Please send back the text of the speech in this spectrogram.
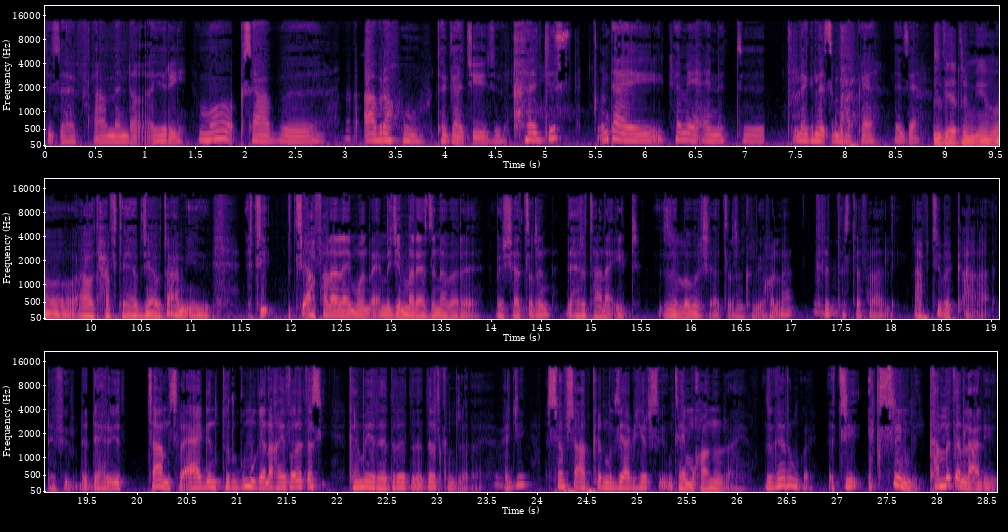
ትፅህፍ ኣብ መንደቕ ይርኢ እሞ ክሳብ ኣብራኹ ተጋጭ እዩ ዝብል ሕጅስ እንታይ ከመይ ዓይነት መግለፂ ምሃብካ ነዚ ዝገርም እዩ ዓወት ሓፍተይ ኣብዚኣ ብጣዕሚ እቲ ኣፈላላይ ሞ ንርኣይ መጀመርያ ዝነበረ ቤልሻ ፅርን ድሕሪ ታና ኢድ ዘሎ ቤልሻ ፅርን ክሪኦ ከለና ክልተ ዝተፈላለዩ ኣብቲ በቃ ደፊሩ ደድሕሪኡ እታ ምስ ረኣያ ግን ትርጉሙ ገና ከይፈለጠሲ ከመይ ረድረድ ረድረድ ከም ዘሎ ሕጂ ሰብሲ ኣብ ቅድሚ እግዚኣብሄር እንታይ ምዃኑ ረኣዩ ዝገርም ኮ እቲ ኤክስትሪምሊ ካብ መጠን ላዕሊ እዩ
